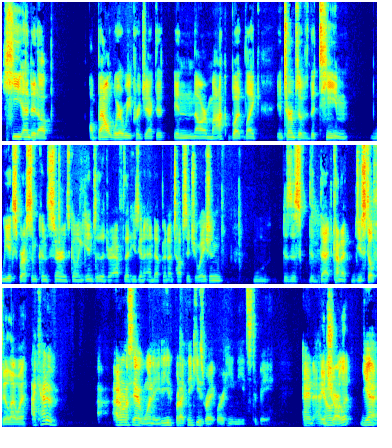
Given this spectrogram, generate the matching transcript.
he ended up about where we projected in our mock, but like in terms of the team, we expressed some concerns going into the draft that he's going to end up in a tough situation. Does this did that kind of? Do you still feel that way? I kind of. I don't want to say I 180, but I think he's right where he needs to be. And I in know, Charlotte? Yeah.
